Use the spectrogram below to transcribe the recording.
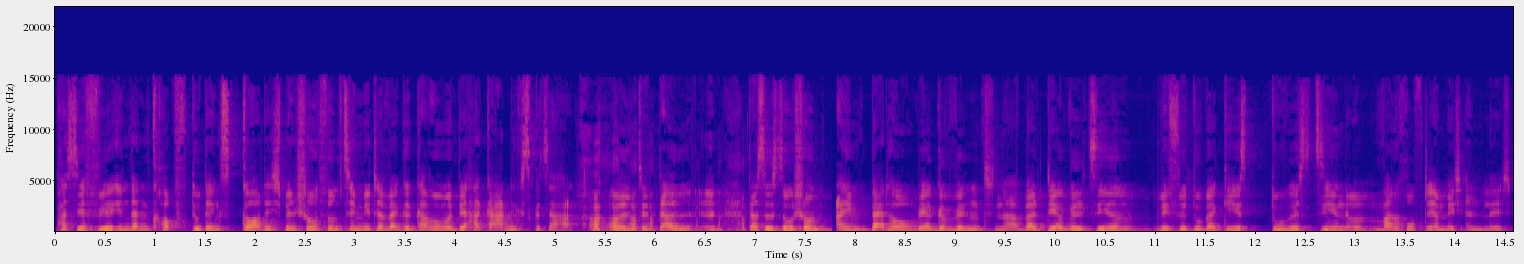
passiert viel in deinem Kopf. Du denkst, Gott, ich bin schon 15 Meter weggegangen und der hat gar nichts gesagt. Und dann, das ist so schon ein Battle, wer gewinnt, ne? weil der will sehen, wie viel du weggehst. Du willst sehen, wann ruft er mich endlich.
